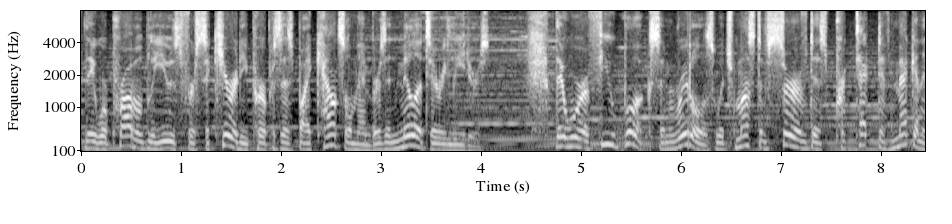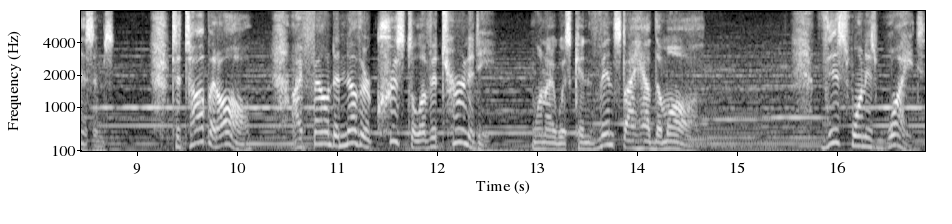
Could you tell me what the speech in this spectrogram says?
They were probably used for security purposes by council members and military leaders. There were a few books and riddles which must have served as protective mechanisms. To top it all, I found another Crystal of Eternity when I was convinced I had them all. This one is white,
